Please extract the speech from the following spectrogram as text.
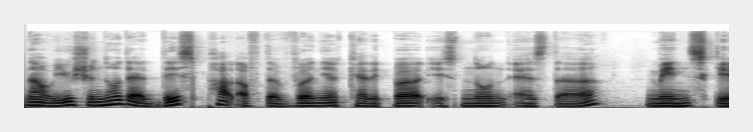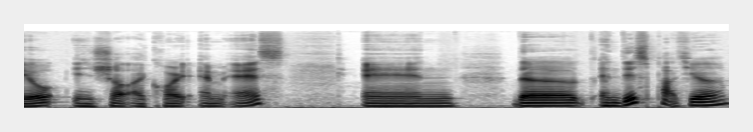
Now, you should know that this part of the vernier caliper is known as the main scale. In short, I call it MS. And the and this part here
